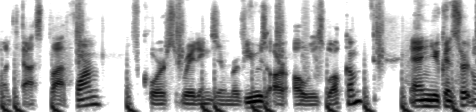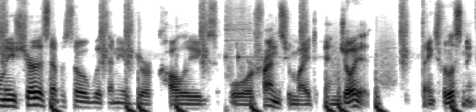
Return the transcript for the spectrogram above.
podcast platform. Of course, ratings and reviews are always welcome. And you can certainly share this episode with any of your colleagues or friends who might enjoy it. Thanks for listening.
